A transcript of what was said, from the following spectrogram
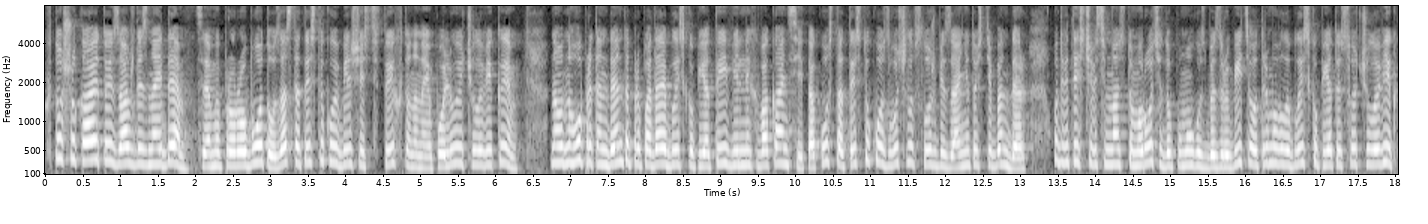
Хто шукає, той завжди знайде. Це ми про роботу. За статистикою, більшість тих, хто на неї полює, чоловіки. На одного претендента припадає близько п'яти вільних вакансій. Таку статистику озвучили в службі зайнятості Бендер. У 2018 році допомогу з безробіття отримували близько 500 чоловік,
